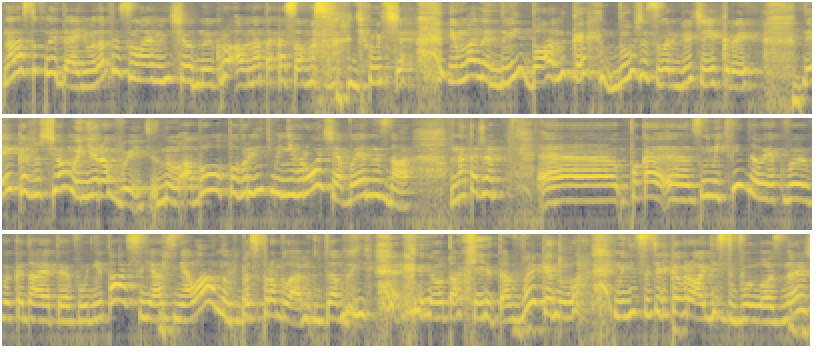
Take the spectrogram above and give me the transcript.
На наступний день вона присилає мені ще одну ікру, а вона така сама смердюча. І в мене дві банки дуже смердючої ікри. Я їй кажу, що мені робити? Ну, або поверніть мені гроші, або я не знаю. Вона каже: е, поки е, зніміть відео, як ви викидаєте в унітаз, я зняла, ну без проблем. Там, і отак її там викинула. Мені це тільки в радість було, знаєш.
